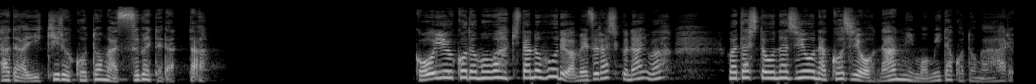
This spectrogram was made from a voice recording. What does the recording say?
ただ生きることが全てだった。こういう子供は北の方では珍しくないわ。私と同じような孤児を何人も見たことがある。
